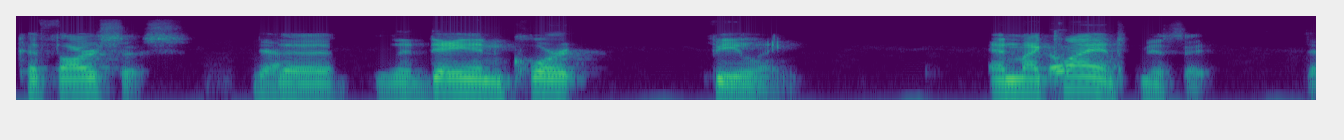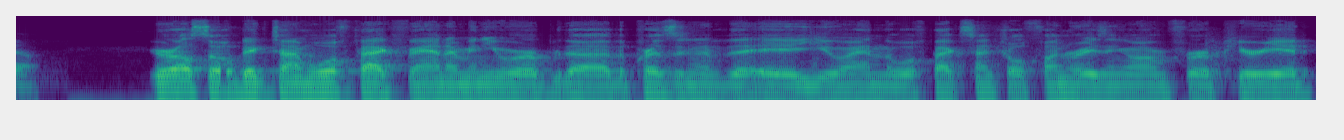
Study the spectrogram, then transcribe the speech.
catharsis, yeah. the the day in court feeling, and my clients miss it. You're also a big time Wolfpack fan. I mean, you were the, the president of the AAUN, the Wolfpack Central fundraising arm for a period.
